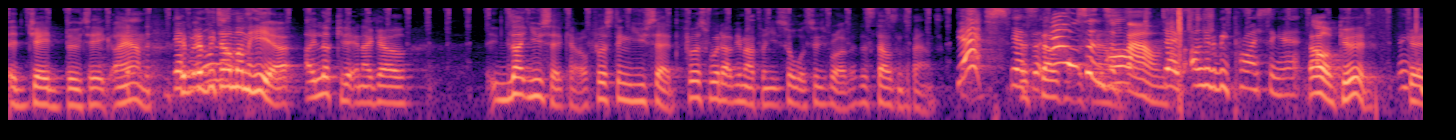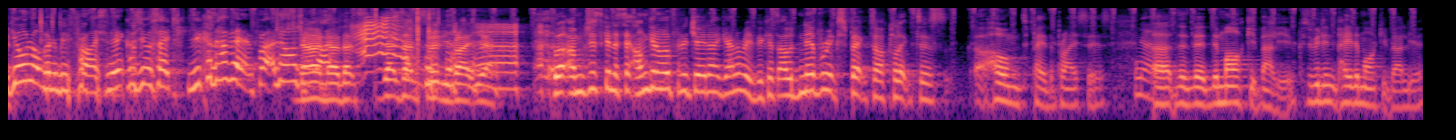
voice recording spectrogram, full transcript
a jade boutique. I am. Yeah, every, every time I'm here, I look at it and I go, like you said, Carol. First thing you said, first word out of your mouth when you saw what Suzie brought over. There's thousands of pounds. Yes. Yeah, That's but- thousands of Thousands of Oh, pounds. Dave, I'm going to be pricing it. Oh, good. Good. You're not going to be pricing it because you'll say you can have it. But no, I'll be No, like, no, that's that's absolutely right. Yeah, but I'm just going to say I'm going to open a jadeite gallery because I would never expect our collectors at home to pay the prices, No. uh, the, the the market value, because we didn't pay the market value.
